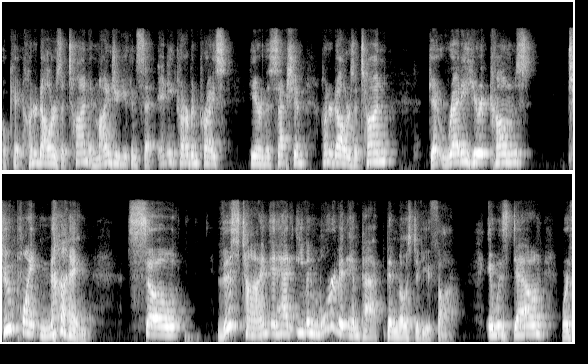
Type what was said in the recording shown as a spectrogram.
Okay, $100 a ton. And mind you, you can set any carbon price here in this section, $100 a ton. Get ready, here it comes, 2.9. So this time it had even more of an impact than most of you thought. It was down where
